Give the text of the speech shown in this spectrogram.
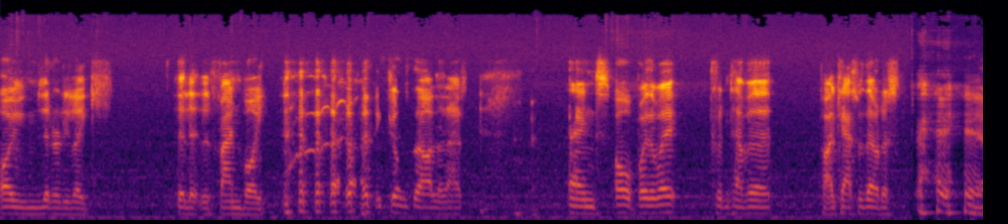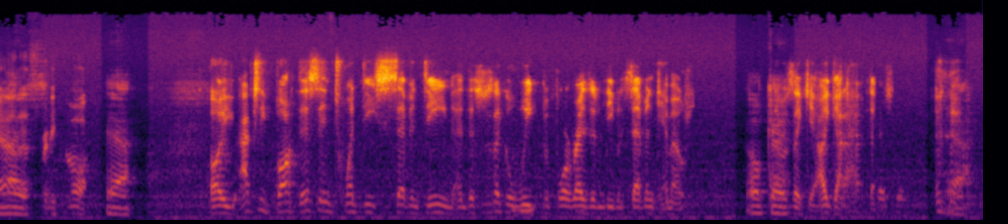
I'm literally like the little fanboy when it comes to all of that. And oh, by the way, couldn't have a podcast without it. Yeah, nice. that's pretty cool. Yeah. I actually bought this in 2017, and this was like a week before Resident Evil 7 came out. And I was like, yeah, I gotta have that. Yeah.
